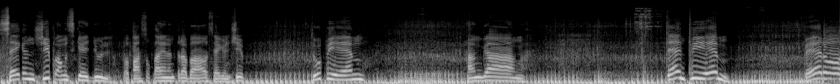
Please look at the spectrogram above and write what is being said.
second shift ang schedule. Papasok tayo ng trabaho, second shift. 2pm hanggang 10pm Pero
